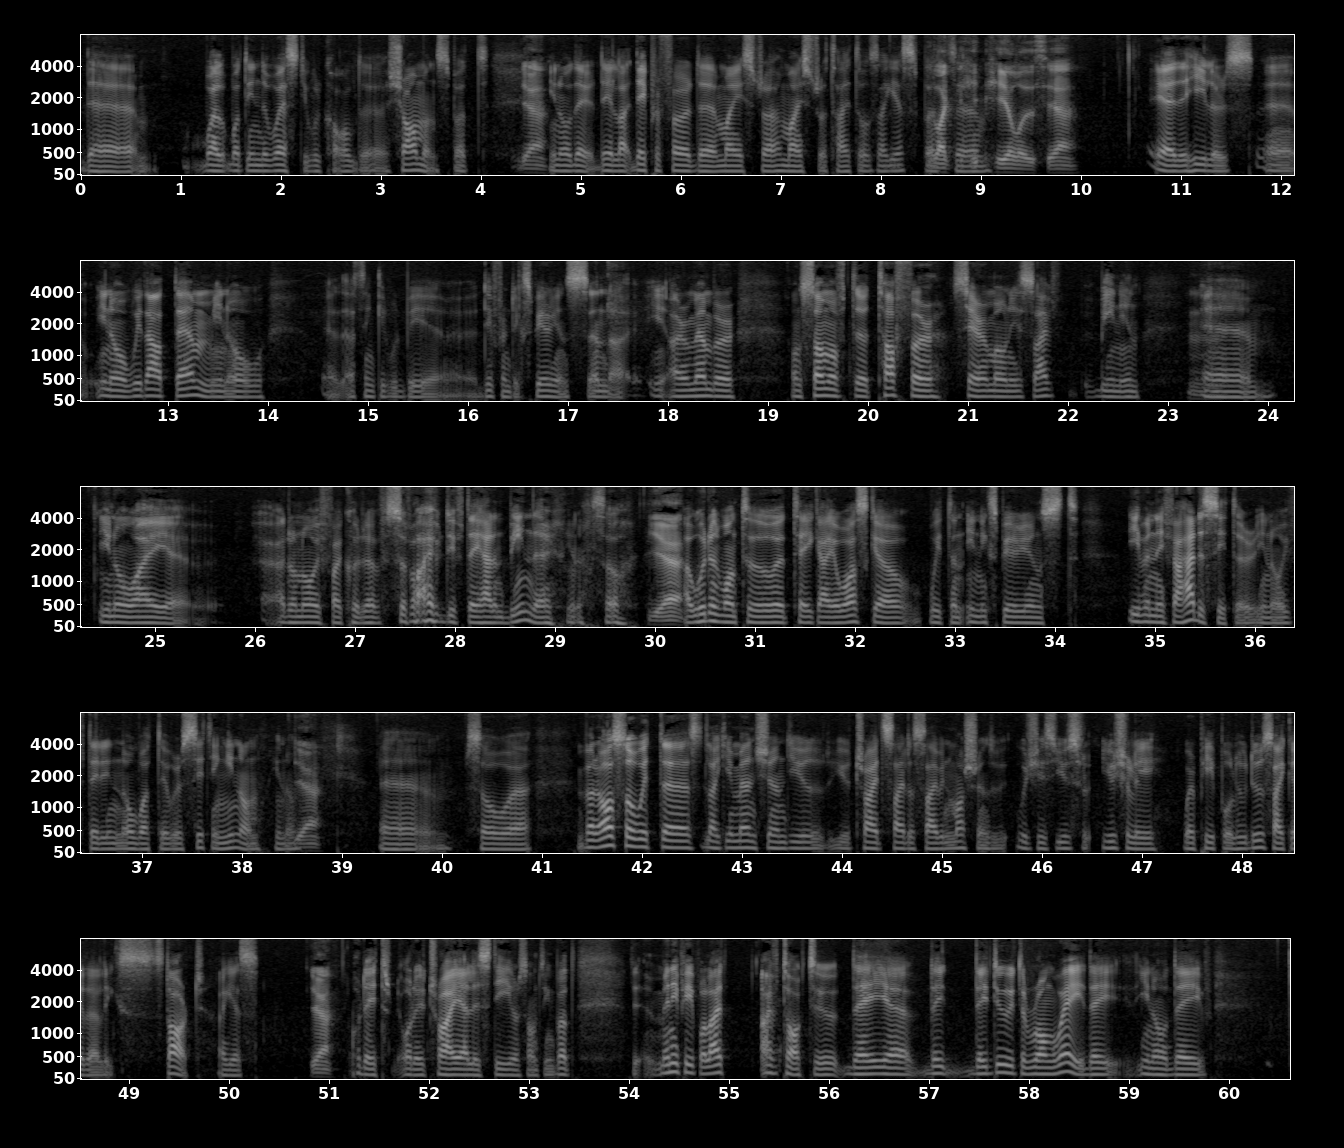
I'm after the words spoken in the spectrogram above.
the um, well, what in the West you would call the shamans, but yeah you know they they like they prefer the maestra maestro titles, I guess. But like he- um, healers yeah yeah, the healers. Uh, you know, without them, you know, uh, I think it would be a different experience. And I, I remember on some of the tougher ceremonies I've been in, Mhm. um, you know, I uh, I don't know if I could have survived if they hadn't been there. You know, so yeah I wouldn't want to uh, take ayahuasca with an inexperienced. Even if I had a sitter, you know, if they didn't know what they were sitting in on, you know. yeah Um, so uh, but also with the like you mentioned, you you tried psilocybin mushrooms, which is usu- usually where people who do psychedelics start, I guess, Yeah. or they tr- or they try LSD or something. But th- many people I I've talked to, they uh, they they do it the wrong way. They you know they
